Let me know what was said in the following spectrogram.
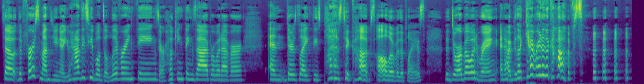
So the first month, you know, you have these people delivering things or hooking things up or whatever and there's like these plastic cups all over the place. The doorbell would ring and I would be like, get rid of the cups.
